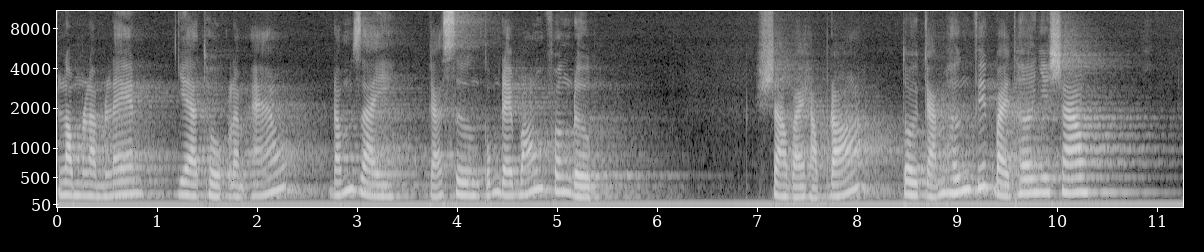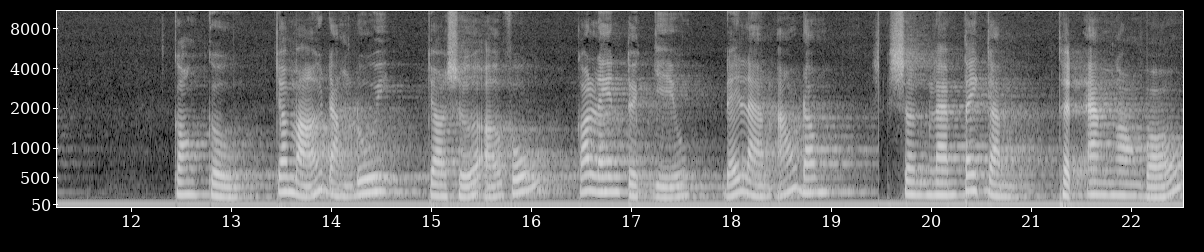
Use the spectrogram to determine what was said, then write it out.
lòng làm len, da thuộc làm áo, đóng giày, cả xương cũng để bón phân được. Sau bài học đó, tôi cảm hứng viết bài thơ như sau. Con cừu cho mỡ đằng đuôi, cho sữa ở vú, có len tuyệt diệu để làm áo đông. Sừng làm tay cầm, thịt ăn ngon bổ,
